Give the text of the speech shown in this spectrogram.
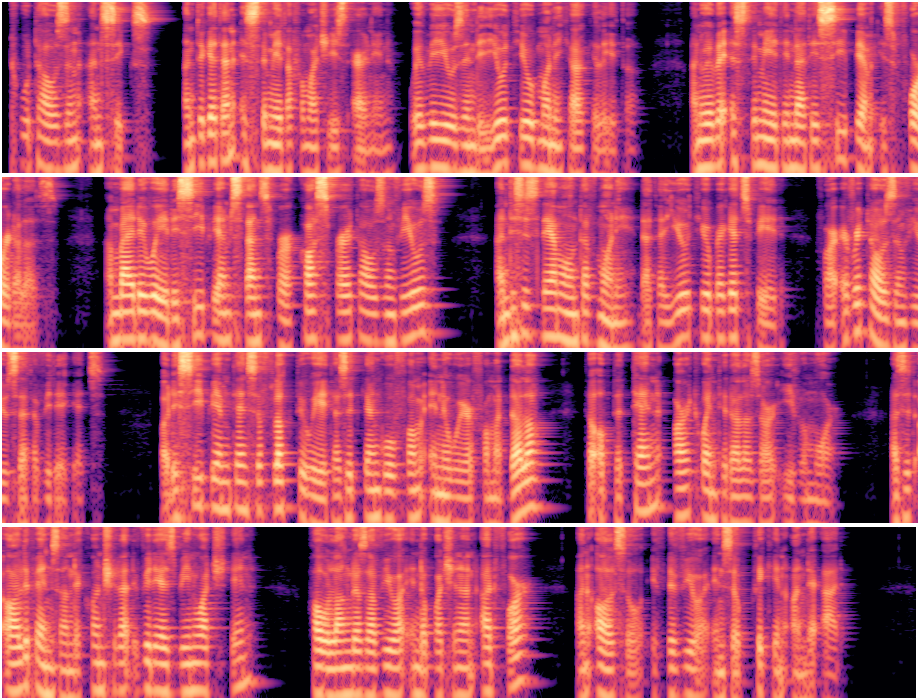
2006. And to get an estimate of how much he's earning, we'll be using the YouTube money calculator. And we'll be estimating that his CPM is $4. And by the way, the CPM stands for cost per thousand views. And this is the amount of money that a YouTuber gets paid for every thousand views that a video gets. But the CPM tends to fluctuate as it can go from anywhere from a dollar up to 10 or $20 or even more, as it all depends on the country that the video is being watched in, how long does a viewer end up watching an ad for, and also if the viewer ends up clicking on the ad.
